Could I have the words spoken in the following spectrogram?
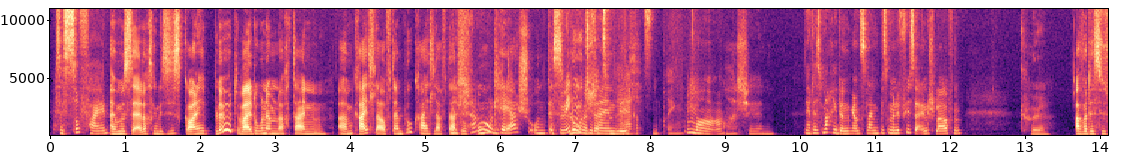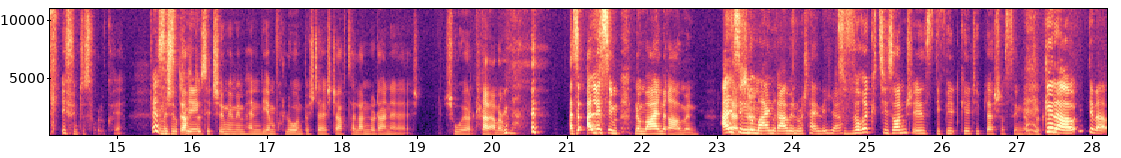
Das ist so fein. Ich muss dir ehrlich sagen, das ist gar nicht blöd, weil du nämlich deinen ähm, Kreislauf, deinen Blutkreislauf dadurch umkehrst und das Deswegen Blut wieder zum wahrscheinlich. Herzen bringst. Ma. Oh, schön. Ja, das mache ich dann ganz lang, bis meine Füße einschlafen. Cool. Aber das ist, ich finde das voll okay. Das ich habe mir ist schon okay. gedacht, du sitzt irgendwie mit dem Handy am Klo und bestellst da auf Zalando deine Schuhe oder keine Ahnung. Also alles im normalen Rahmen. Alles im normalen Rahmen wahrscheinlich, ja. So verrückt sie sonst ist, die Gu- Guilty Pleasures sind ganz okay. Genau, genau.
